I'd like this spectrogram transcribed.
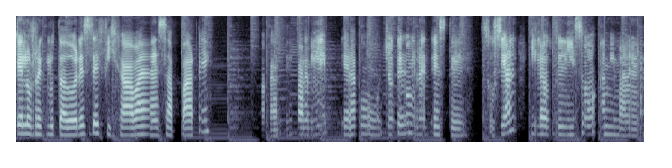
que los reclutadores se fijaban en esa parte. Para mí era como, yo tengo mi red este, social y la utilizo a mi manera.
